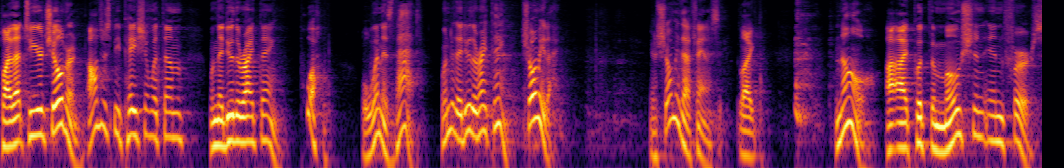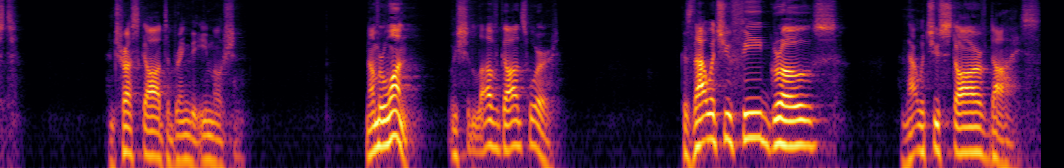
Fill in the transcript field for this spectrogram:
Apply that to your children. I'll just be patient with them when they do the right thing. Well, when is that? When do they do the right thing? Show me that. You know, show me that fantasy. Like, no, I, put the motion in first and trust God to bring the emotion. Number one, we should love God's word. Because that which you feed grows, and that which you starve dies.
